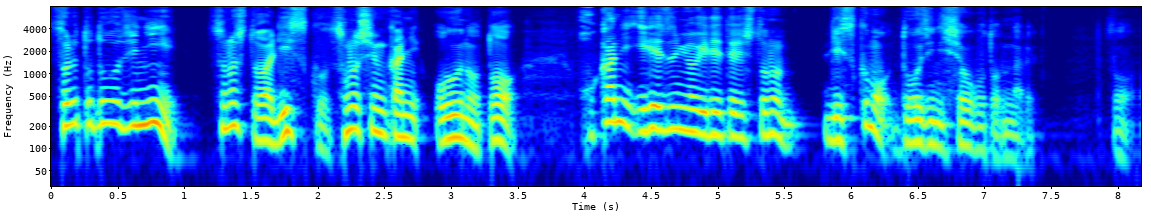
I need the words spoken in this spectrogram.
それと同時にその人はリスクをその瞬間に負うのと他に入れ墨を入れてる人のリスクも同時に背負うことになる。そう。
